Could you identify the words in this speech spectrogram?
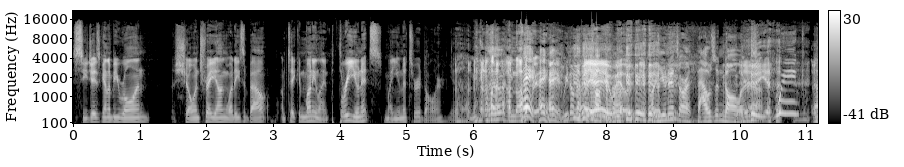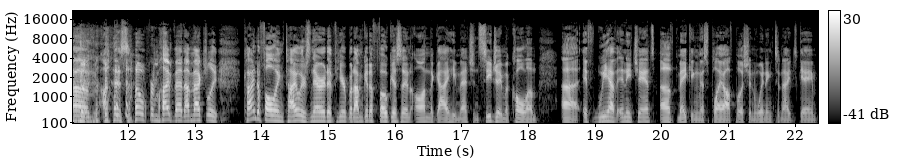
CJ's gonna be rolling, showing Trae Young what he's about. I'm taking money line three units. My units are a dollar. Yeah, I mean, I'm not. Hey, hey, hey! We don't have to Hey, talk hey, about our units are a thousand dollars. Yeah. Wink. Um, so for my bet, I'm actually kind of following Tyler's narrative here, but I'm going to focus in on the guy he mentioned, CJ McCollum. Uh, if we have any chance of making this playoff push and winning tonight's game,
